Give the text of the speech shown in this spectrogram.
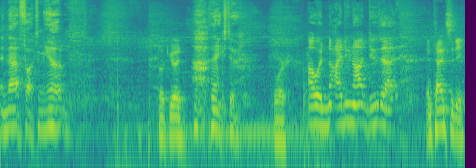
And that fucked me up. Look good. Thanks, dude. Work. I would. I do not do that. Intensity.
